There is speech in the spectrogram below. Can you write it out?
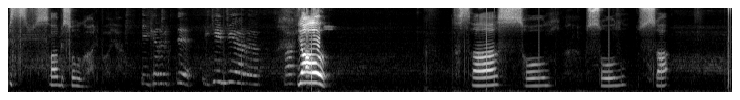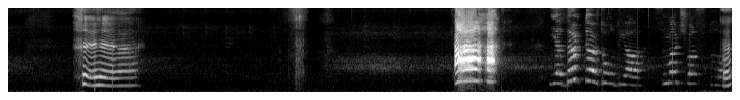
Bir sağ bir sol galiba ya. İlk yarı bitti. İkinci yarı. Bak Ya! Sağ, sol, sol, sağ. Ya 4-4 oldu ya. Smaç bastılar. He?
